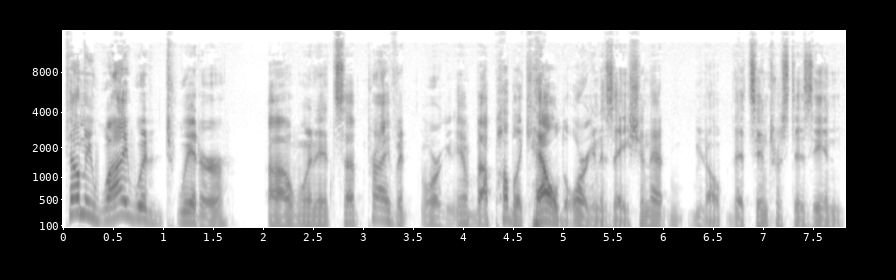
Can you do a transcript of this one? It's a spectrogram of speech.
Tell me, why would Twitter, uh, when it's a private organ, you know, a public held organization that you know that's interest is in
